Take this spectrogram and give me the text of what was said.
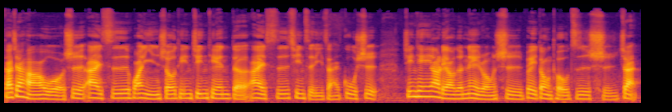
大家好，我是艾斯，欢迎收听今天的艾斯亲子理财故事。今天要聊的内容是被动投资实战，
